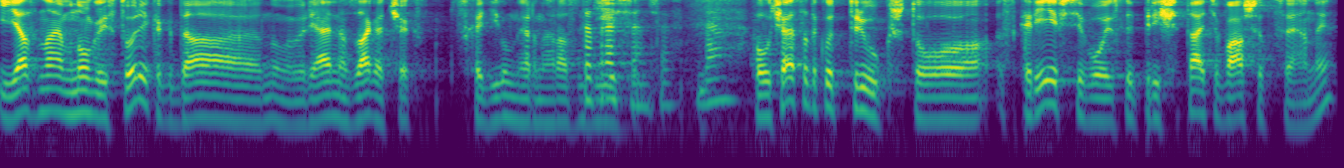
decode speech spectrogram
и я знаю много историй, когда ну, реально за год человек сходил, наверное, раз 100%, 10. да. Получается такой трюк, что, скорее всего, если пересчитать ваши цены,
